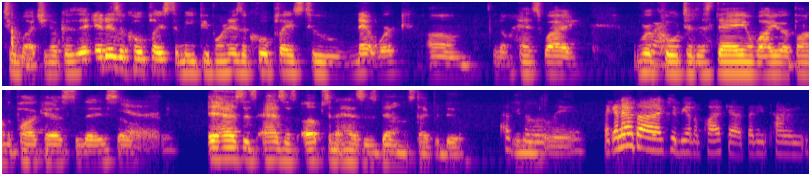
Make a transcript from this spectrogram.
too much, you know, because it, it is a cool place to meet people and it is a cool place to network. Um, you know, hence why we're Right. cool to this day and why you're up on the podcast today. So yeah. it has its it has its ups and it has its downs type of deal. you know. Absolutely. Like I never thought I'd actually be on a podcast anytime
